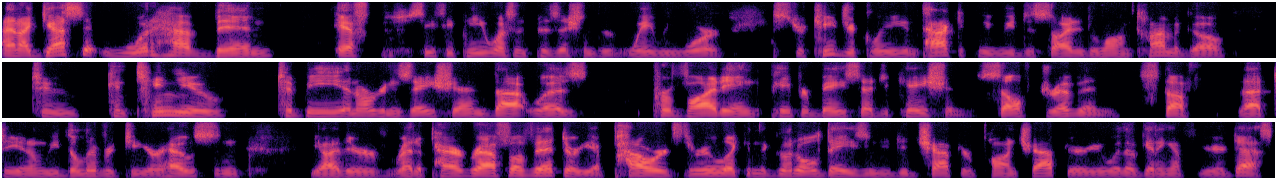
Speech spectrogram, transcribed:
and i guess it would have been if ccp wasn't positioned the way we were. Strategically and tactically we decided a long time ago to continue to be an organization that was providing paper-based education self-driven stuff that you know we delivered to your house and you either read a paragraph of it or you powered through like in the good old days and you did chapter upon chapter without getting up from your desk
